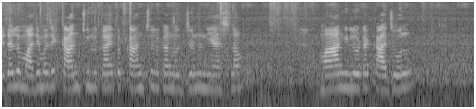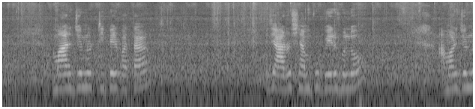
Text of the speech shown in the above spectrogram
এটা হলো মাঝে মাঝে কান চুলকায়, তো কান চুলকানোর জন্য নিয়ে আসলাম। মা নিল ওটা কাজল। মার জন্য টিপের পাতা। এই যে আরও শ্যাম্পু বের হলো। আমার জন্য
